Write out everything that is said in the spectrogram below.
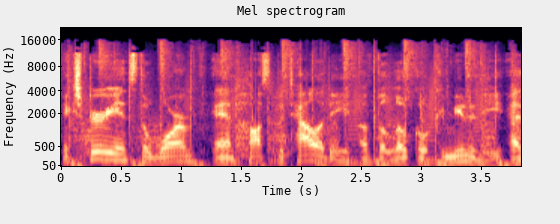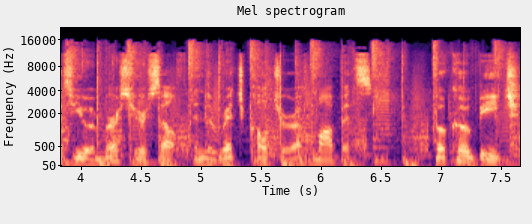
Experience the warmth and hospitality of the local community as you immerse yourself in the rich culture of Maubisse. Baucau Beach.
